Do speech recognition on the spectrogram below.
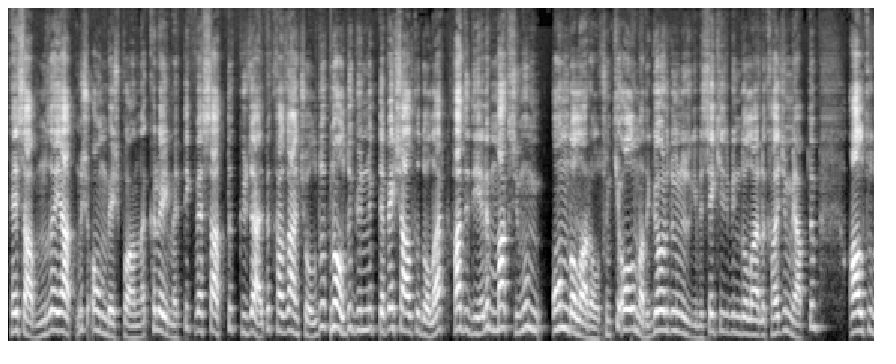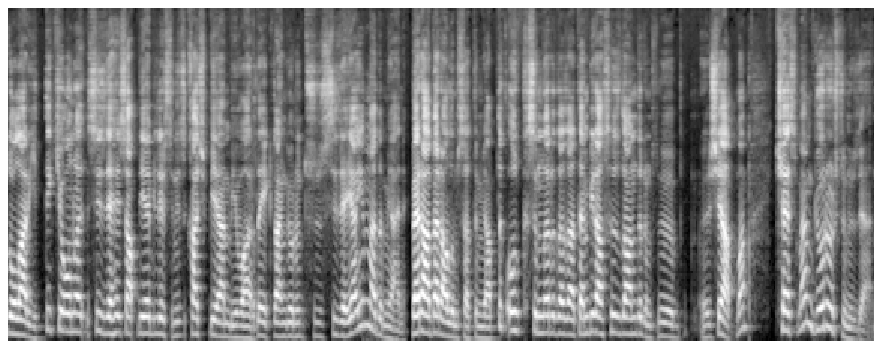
hesabımıza yatmış 15 puanla claim ettik ve sattık güzel bir kazanç oldu. Ne oldu? Günlükte 5-6 dolar hadi diyelim maksimum 10 dolar olsun ki olmadı. Gördüğünüz gibi 8000 dolarlık hacim yaptım. 6 dolar gitti ki onu siz de hesaplayabilirsiniz. Kaç BNB vardı ekran görüntüsü size yayınladım yani. Beraber alım satım yaptık. O kısımları da zaten biraz hızlandırırım e, şey yapmam kesmem görürsünüz yani.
